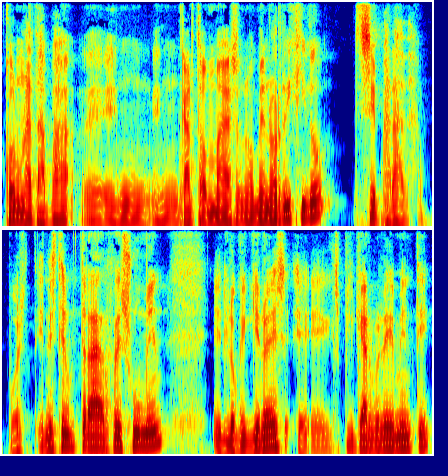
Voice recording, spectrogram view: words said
con una tapa eh, en, cartón más o menos rígido separada. Pues en este ultra resumen eh, lo que quiero es eh, explicar brevemente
